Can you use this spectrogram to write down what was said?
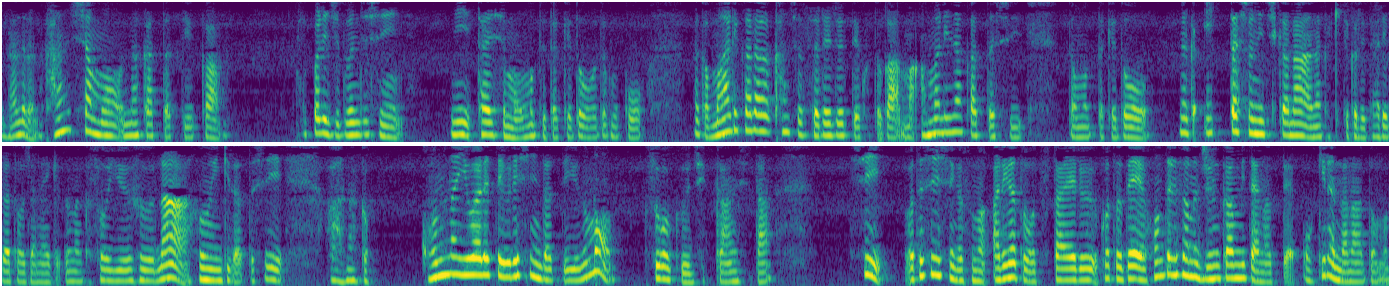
何だろうな感謝もなかったっていうかやっぱり自分自身に対しても思ってたけどでもこうなんか周りから感謝されるっていうことが、まあ、あまりなかったしと思ったけどなんか行った初日からなんか来てくれてありがとうじゃないけどなんかそういう風な雰囲気だったしあなんかこんな言われて嬉しいんだっていうのもすごく実感したし私自身がそのありがとうを伝えることで本当にその循環みたいのって起きるんだなと思っ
